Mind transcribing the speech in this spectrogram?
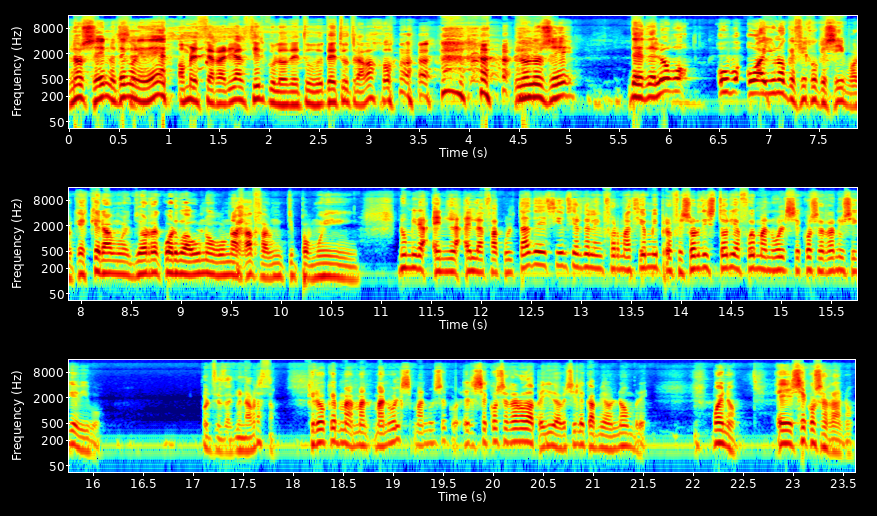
No sé, no tengo ni idea. Hombre, cerraría el círculo de tu, de tu trabajo. No lo sé. Desde luego, hubo, o hay uno que fijo que sí, porque es que era, yo recuerdo a uno con una gafa, un tipo muy... No, mira, en la, en la Facultad de Ciencias de la Información mi profesor de historia fue Manuel Seco Serrano y sigue vivo. Pues desde aquí un abrazo. Creo que Ma- Ma- Manuel, Manuel Seco, el Seco Serrano de apellido, a ver si le he cambiado el nombre. Bueno, eh, Seco Serrano,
